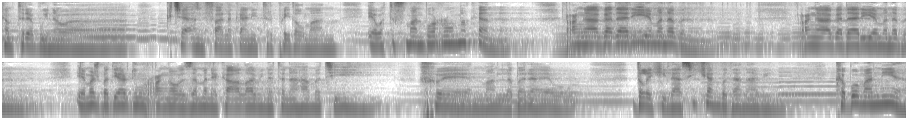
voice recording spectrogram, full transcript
کەمتر ئەبووینەوە کچە ئەنفالەکانی ترپەی دڵمان ئێوە تفمان بۆ ڕۆ مەکەن. ڕەنگە ئاگاداری ئێمە نەبن. ڕەنگە ئاگاداری ئێمە نەبن. ئێمەش بە دیار دوو ڕەنگەوە زەمەنێکە ئاڵاوینەتە نەهامەتی. خوێنمان لەبەرایە و دڵێکی لاسیکیان بۆ داناوین کە بۆمان نییە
